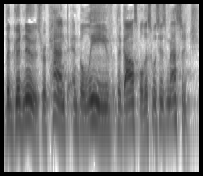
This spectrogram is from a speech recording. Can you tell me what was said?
the good news repent and believe the gospel. This was his message.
